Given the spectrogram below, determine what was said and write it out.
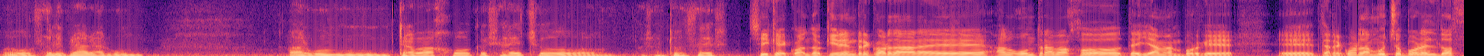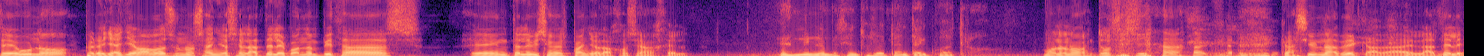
o celebrar algún algún trabajo que se ha hecho, pues entonces Sí, que cuando quieren recordar eh, algún trabajo te llaman, porque eh, te recuerdan mucho por el 12-1, pero ya llevabas unos años en la tele. ¿Cuándo empiezas en televisión española, José Ángel? en 1974. Bueno, no, entonces ya ca- casi una década en la tele.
